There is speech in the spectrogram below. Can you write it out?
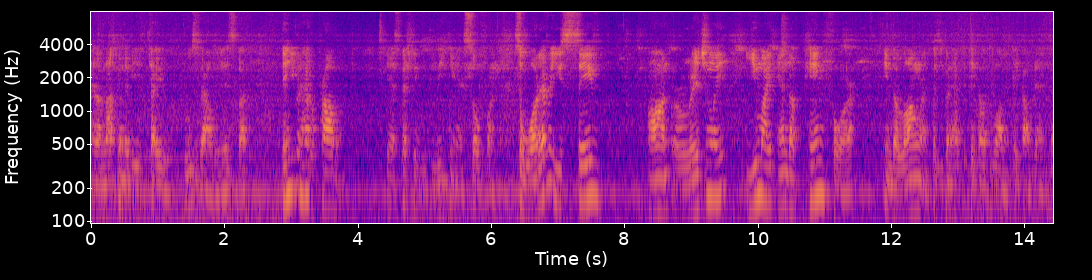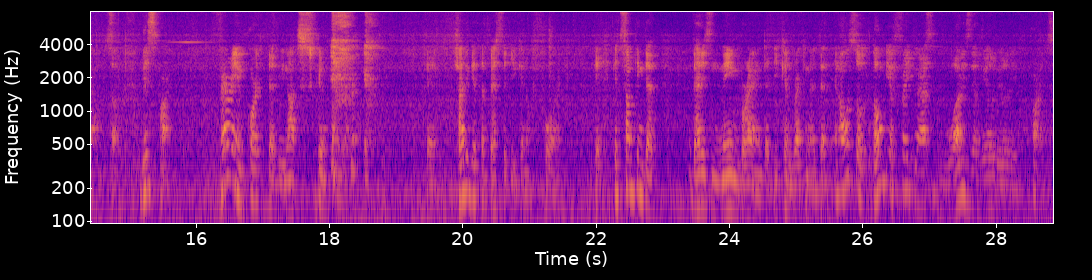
and I'm not going to be tell you whose valve it is, but then you're going to have a problem yeah, especially with leaking and so forth. So whatever you saved on originally, you might end up paying for in the long run because you're going to have to take out the wall and take out that valve. So this part, very important that we not skimp. Okay, try to get the best that you can afford. Okay, get something that that is name brand that you can recognize that, and also don't be afraid to ask what is the availability of parts.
